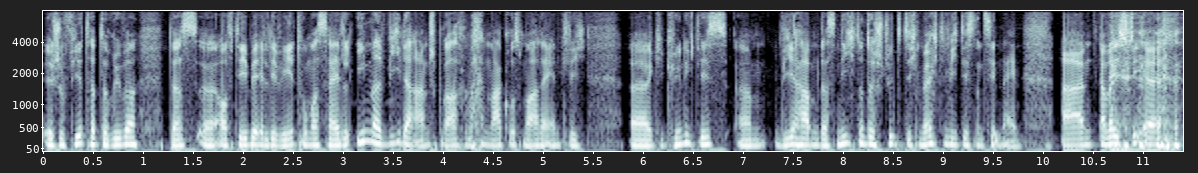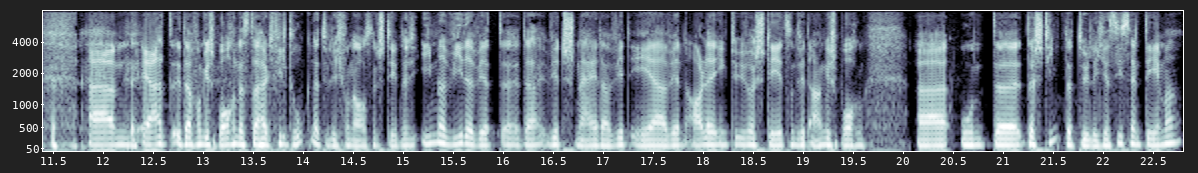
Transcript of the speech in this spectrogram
echauffiert hat darüber, dass äh, auf DBLDW Thomas Seidel immer wieder ansprach, wann Markus Mader endlich äh, gekündigt ist. Ähm, wir haben das nicht unterstützt. Ich möchte mich distanzieren. Nein. Ähm, aber äh, ähm, er hat davon gesprochen, dass da halt viel Druck natürlich von außen steht. Und immer wieder wird, äh, da wird Schneider, wird er, werden alle irgendwie übersteht und wird angesprochen gesprochen. Äh, und äh, das stimmt natürlich. Es ist ein Thema.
